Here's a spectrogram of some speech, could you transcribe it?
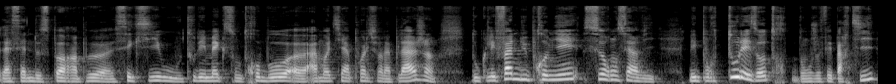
la scène de sport un peu euh, sexy où tous les mecs sont trop beaux euh, à moitié à poil sur la plage. Donc les fans du premier seront servis. Mais pour tous les autres, dont je fais partie,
